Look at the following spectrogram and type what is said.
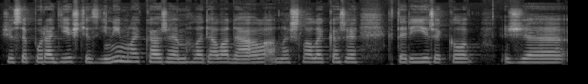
že se poradí ještě s jiným lékařem, hledala dál a našla lékaře, který řekl, že eh,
